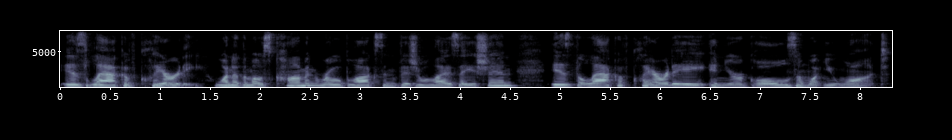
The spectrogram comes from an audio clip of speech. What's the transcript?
is lack of clarity. One of the most common roadblocks in visualization is the lack of clarity in your goals and what you want.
